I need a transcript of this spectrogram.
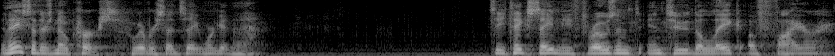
And then he said there's no curse. Whoever said Satan, we're getting to that. See, he takes Satan, he throws him into the lake of fire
